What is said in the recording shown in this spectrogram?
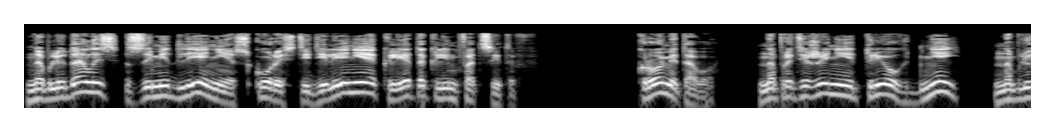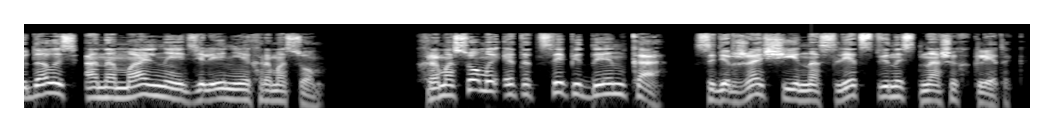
наблюдалось замедление скорости деления клеток лимфоцитов. Кроме того, на протяжении трех дней наблюдалось аномальное деление хромосом. Хромосомы – это цепи ДНК, содержащие наследственность наших клеток.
